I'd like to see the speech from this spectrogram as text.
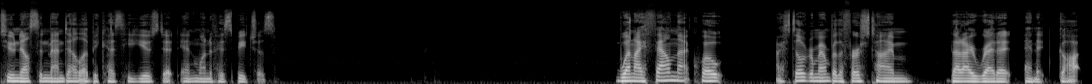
to Nelson Mandela because he used it in one of his speeches. When I found that quote, I still remember the first time that I read it and it got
